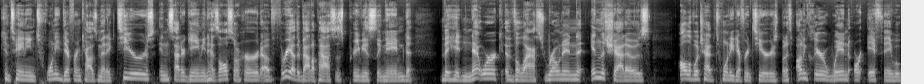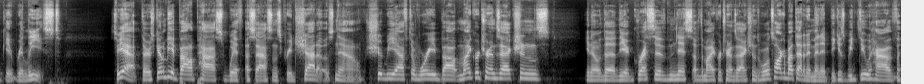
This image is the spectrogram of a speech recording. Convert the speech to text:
containing 20 different cosmetic tiers. Insider Gaming has also heard of three other battle passes previously named the Hidden Network, The Last Ronin, In the Shadows, all of which had 20 different tiers, but it's unclear when or if they will get released. So yeah, there's going to be a battle pass with Assassin's Creed Shadows. Now, should we have to worry about microtransactions? You know, the the aggressiveness of the microtransactions. We'll talk about that in a minute because we do have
